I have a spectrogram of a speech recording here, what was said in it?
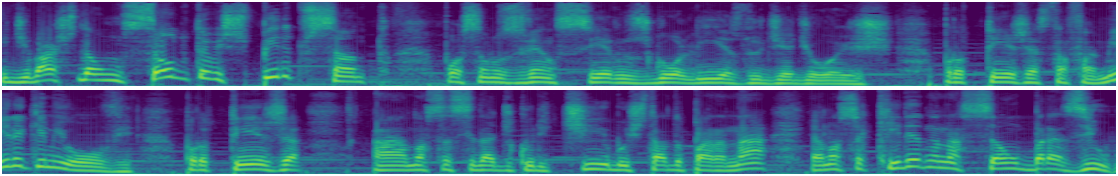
e debaixo da unção do Teu Espírito Santo, possamos vencer os Golias do dia de hoje. Proteja esta família que me ouve, proteja a nossa cidade de Curitiba, o estado do Paraná e a nossa querida nação Brasil,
